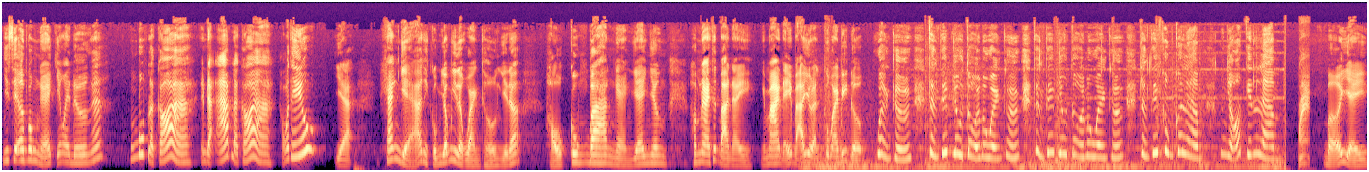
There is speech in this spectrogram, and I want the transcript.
Như xe ôm công nghệ chạy ngoài đường á Muốn bút là có à Em đặt app là có à Không có thiếu. Dạ Khán giả thì cũng giống như là hoàng thượng vậy đó Hậu cung 3.000 gia nhân. Hôm nay thích bà này Ngày mai đẩy bả vô lãnh cung ai biết được. Hoàng thượng Thằng thiếp vô tội mà hoàng thượng Thằng thiếp vô tội mà hoàng thượng Thằng thiếp không có làm nhỏ kia nó làm. Bởi vậy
